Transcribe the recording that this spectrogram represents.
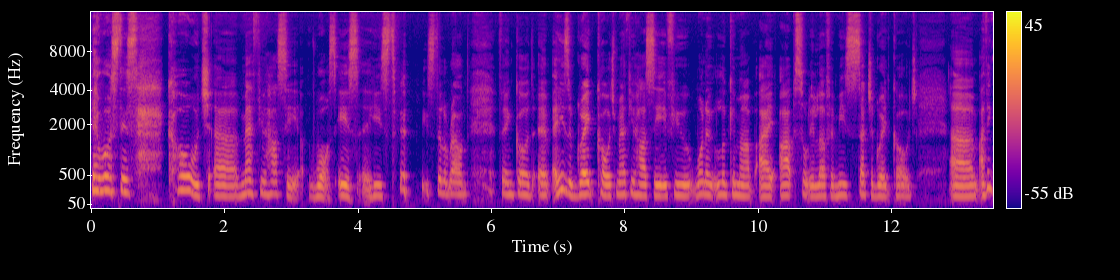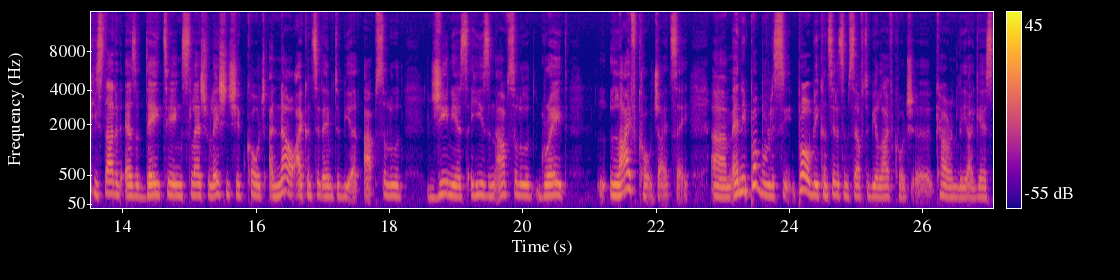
there was this coach uh, Matthew Hussey was is he's still, he's still around thank God. Uh, and he's a great coach Matthew Hussey. If you want to look him up I absolutely love him. He's such a great coach. Um, I think he started as a dating slash relationship coach and now I consider him to be an absolute genius. He's an absolute great life coach i'd say. Um, and he probably see, probably considers himself to be a life coach uh, currently i guess.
